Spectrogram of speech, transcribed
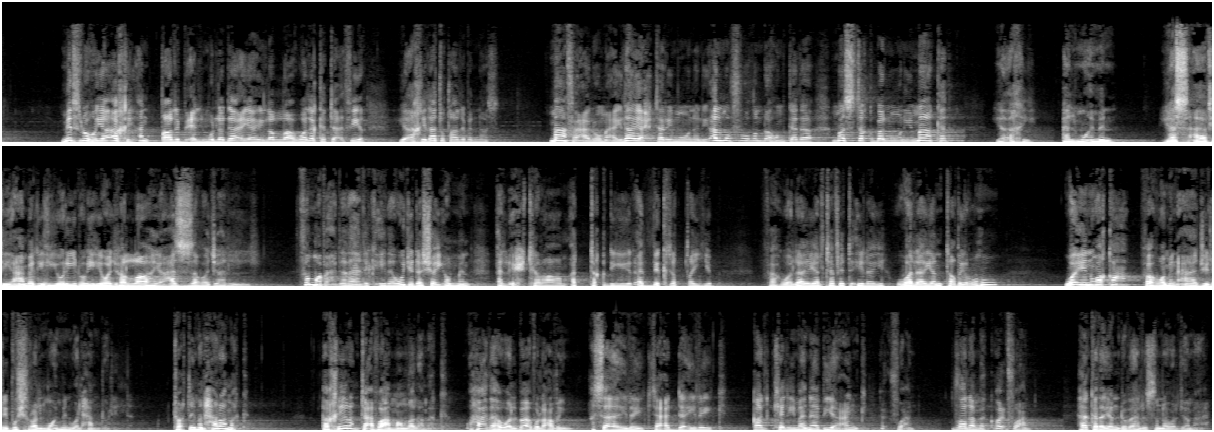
مثله يا أخي أنت طالب علم ولا داعيه إلى الله ولك تأثير. يا أخي لا تطالب الناس. ما فعلوا معي؟ لا يحترمونني. المفروض لهم كذا. ما استقبلوني. ما كذا. يا أخي المؤمن يسعى في عمله يريد به وجه الله عز وجل. ثم بعد ذلك إذا وجد شيء من الاحترام التقدير الذكر الطيب فهو لا يلتفت إليه ولا ينتظره وإن وقع فهو من عاجل بشرى المؤمن والحمد لله. تعطي من حرمك. أخيرا تعفو عن من ظلمك. وهذا هو الباب العظيم. أساء إليك تعدى إليك. قال كلمة نابية عنك اعفو عنه. ظلمك اعفو عنه. هكذا يندب أهل السنة والجماعة.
